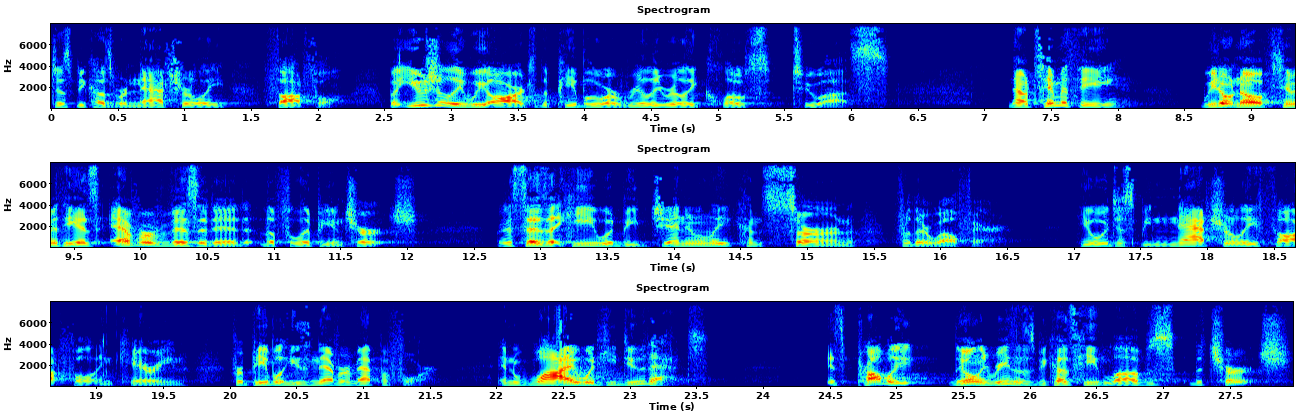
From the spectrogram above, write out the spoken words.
Just because we're naturally thoughtful. But usually we are to the people who are really, really close to us. Now, Timothy, we don't know if Timothy has ever visited the Philippian church, but it says that he would be genuinely concerned for their welfare. He would just be naturally thoughtful and caring for people he's never met before. And why would he do that? It's probably the only reason is because he loves the church.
